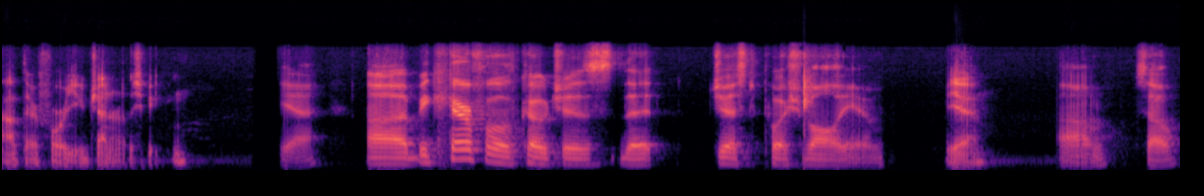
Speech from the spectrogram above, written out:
out there for you, generally speaking. Yeah. Uh, be careful of coaches that just push volume. Yeah. Um, so,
